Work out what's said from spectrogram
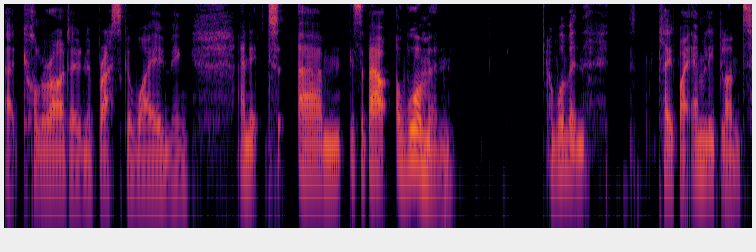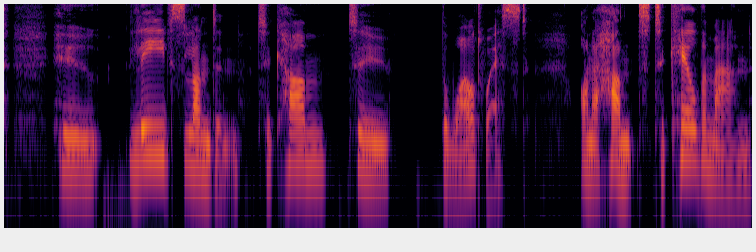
uh, Colorado, Nebraska, Wyoming, and it um, is about a woman, a woman played by Emily Blunt, who leaves London to come to the Wild West on a hunt to kill the man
